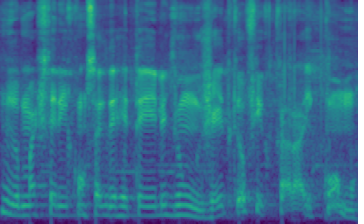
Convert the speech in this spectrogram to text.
e o Mastery consegue derreter ele de um jeito que eu fico, caralho, como?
